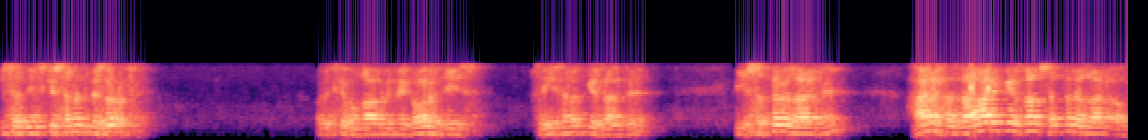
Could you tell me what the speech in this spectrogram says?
اس حدیث کی صنعت میں ضرورت ہے۔ اور اس کے مقابلے میں ایک اور حدیث صحیح صنعت کے ساتھ ہے کہ یہ ستر ہزار ہیں۔ ہر ہزار کے ساتھ ستر ہزار اور۔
